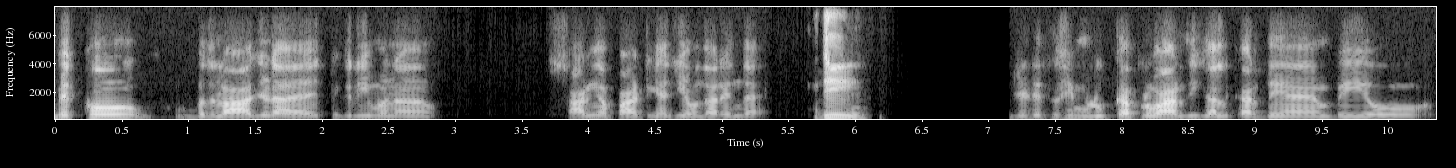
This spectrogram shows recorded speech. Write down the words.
ਵੇਖੋ ਬਦਲਾਅ ਜਿਹੜਾ ਹੈ ਤਕਰੀਬਨ ਸਾਰੀਆਂ ਪਾਰਟੀਆਂ 'ਚ ਹੀ ਆਉਂਦਾ ਰਹਿੰਦਾ ਹੈ। ਜੀ। ਜਿਹੜੇ ਤੁਸੀਂ ਮਲੂਕਾ ਪਰਿਵਾਰ ਦੀ ਗੱਲ ਕਰਦੇ ਆਂ ਵੀ ਉਹ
